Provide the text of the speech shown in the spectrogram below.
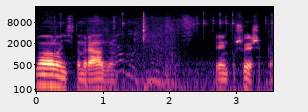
Lol, oni się tam razem. Ja im puszuję szybko.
